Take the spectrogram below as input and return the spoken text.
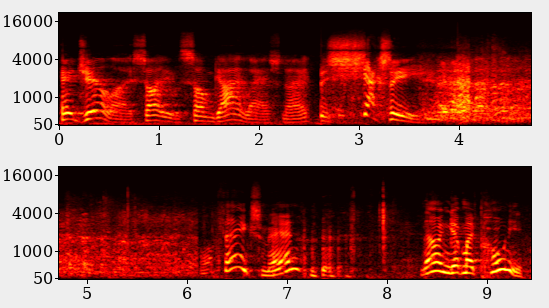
Hey, Jill, I saw you with some guy last night. It was sexy. Well, thanks, man. now I can get my pony.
